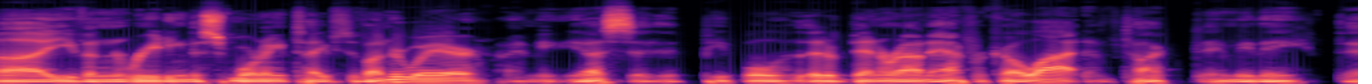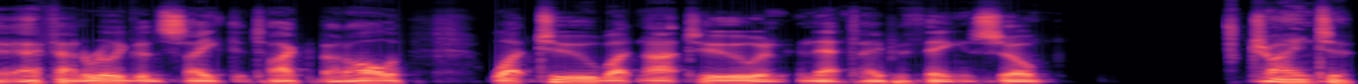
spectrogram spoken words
Uh, even reading this morning, types of underwear. I mean, yes, uh, people that have been around Africa a lot have talked. I mean, they, they I found a really good site that talked about all what to, what not to, and, and that type of thing. So trying to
